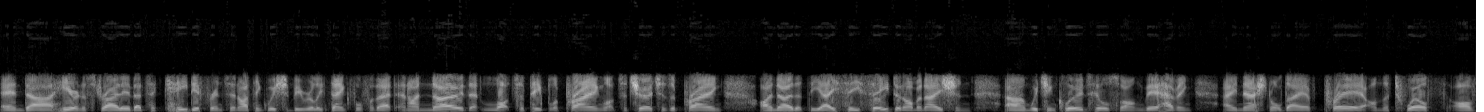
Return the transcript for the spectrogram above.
And uh, here in Australia, that's a key difference, and I think we should be really thankful for that. And I know that lots of people are praying, lots of churches are praying. I know that the ACC denomination, um, which includes Hillsong, they're having a national day of prayer on the 12th of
